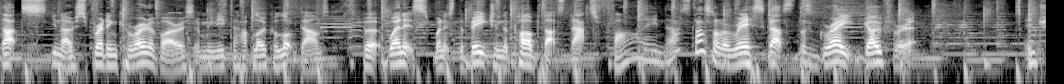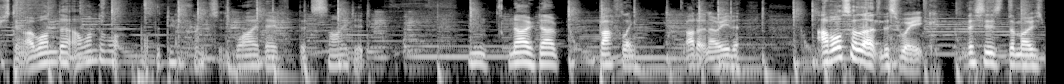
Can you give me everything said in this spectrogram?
that's you know spreading coronavirus, and we need to have local lockdowns. But when it's when it's the beach and the pub, that's that's fine. That's that's not a risk. That's that's great. Go for it. Interesting. I wonder. I wonder what what the difference is. Why they've decided. Hmm, no, no, baffling. I don't know either. I've also learnt this week. This is the most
